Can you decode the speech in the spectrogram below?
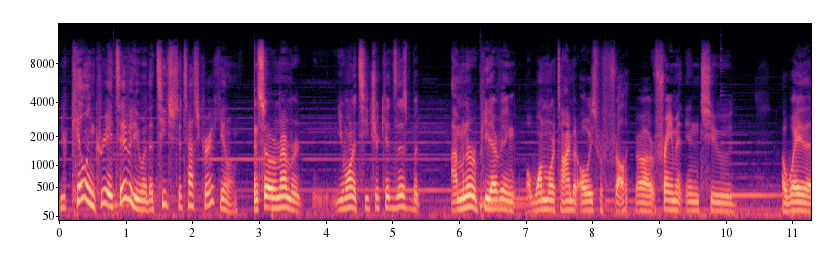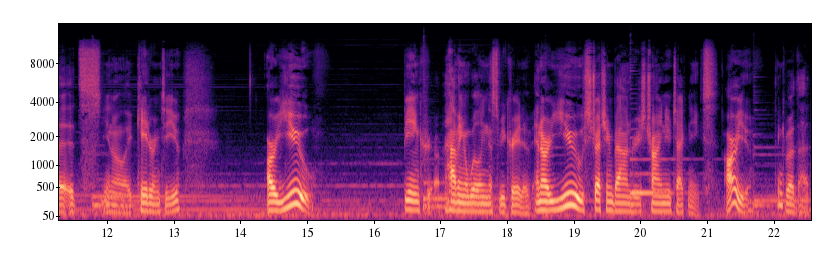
you're killing creativity with a teach to test curriculum. And so remember, you want to teach your kids this, but I'm going to repeat everything one more time, but always uh, frame it into a way that it's, you know, like catering to you. Are you being having a willingness to be creative? And are you stretching boundaries, trying new techniques? Are you? Think about that.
